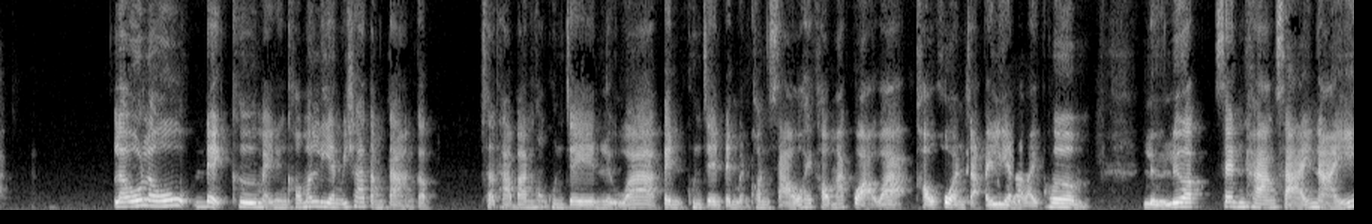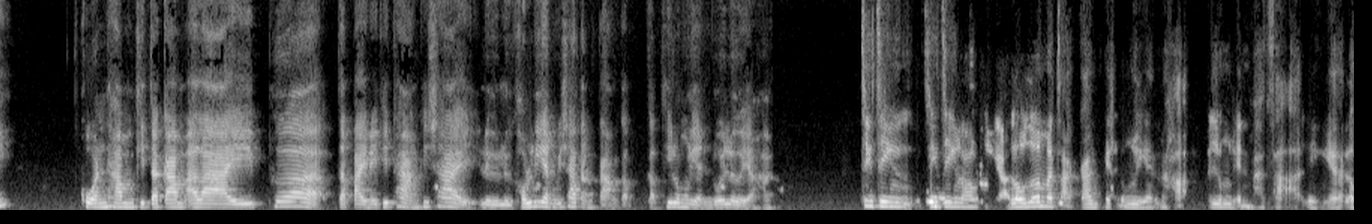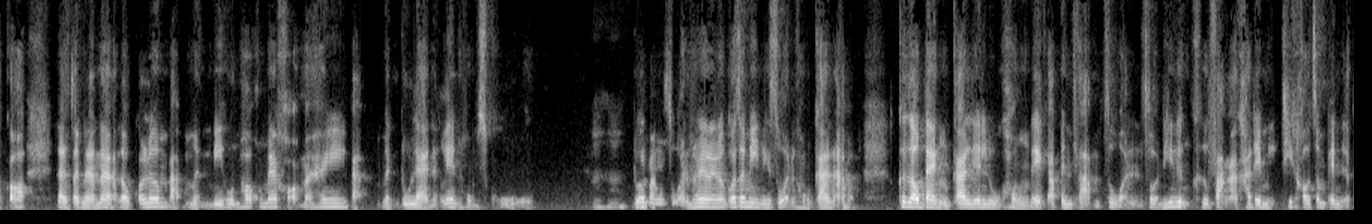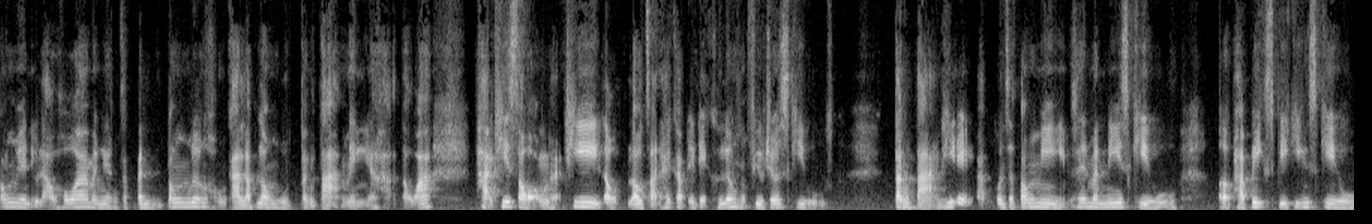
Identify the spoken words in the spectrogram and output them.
แล้วแล้วเด็กคือหมายถึงเขามาเรียนวิชาต่างๆ กับสถาบันของคุณเจน หรือว่าเป็นคุณเจนเป็นเหมือน consult ให้เขามากกว่าว่าเขาควรจะไปเรียนอะไรเพิ่ม หรือเลือกเส้นทางสายไหน ควรทำกิจกรรมอะไรเพื่อจะไปในทิศทางที่ใช่ หรือหรือเขาเรียนวิชาต่างๆ กับกับที่โรงเรียนด้วยเลยอะคะจริง ๆ จริง ๆ เราเนี่ยเราเริ่มมาจากการเป็นโรงเรียนนะคะเป็นโรงเรียนภาษาอะไรเงี้ยแล้วก็หลังจากนั้นอะเราก็เริ่มแบบเหมือนมีคุณพ่อคุณแม่ขอมาให้แบบเหมือนดูแลนักเรียนโฮมสกูล ด้วยบางส่วนเพราะฉะนั้นเราก็จะมีในส่วนของการคือเราแบ่งการเรียนรู้ของเด็กเป็นสามส่วน ส่วนที่หนึ่งคือฝั่ง academic ที่เขาจำเป็นจะต้องเรียนอยู่แล้ว เพราะว่ามันยังจำเป็นต้องเรื่องของการรับรองวุฒิต่างๆอย่างเงี้ยค่ะ แต่ว่า part ที่สองอะที่เราเราจัดให้กับเด็กๆคือเรื่องของ future skills ต่างๆ ที่เด็กแบบควรจะต้องมี เช่น money skill เอ่อ public speaking skill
